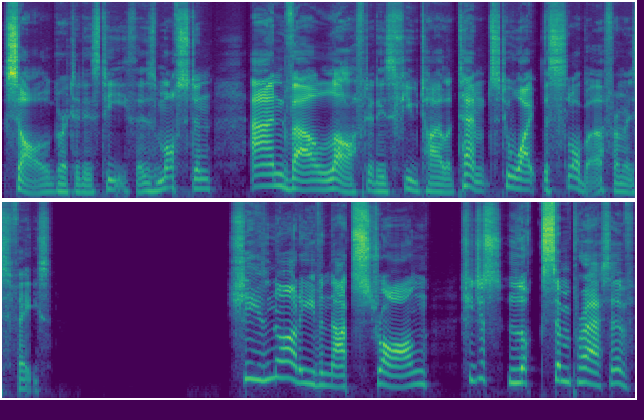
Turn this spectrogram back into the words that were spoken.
Sol gritted his teeth as Mostyn and Val laughed at his futile attempts to wipe the slobber from his face. She's not even that strong. She just looks impressive.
